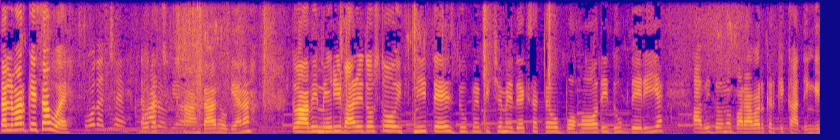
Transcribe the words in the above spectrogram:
तलवार कैसा हुआ है? बहुत अच्छा है। बहुत अच्छा हाँ दार हो गया ना। तो अभी मेरी बारी दोस्तों इतनी तेज धूप में पीछे में देख सकते हो बहुत ही धूप दे रही है। अभी दोनों बराबर करके काटेंगे।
